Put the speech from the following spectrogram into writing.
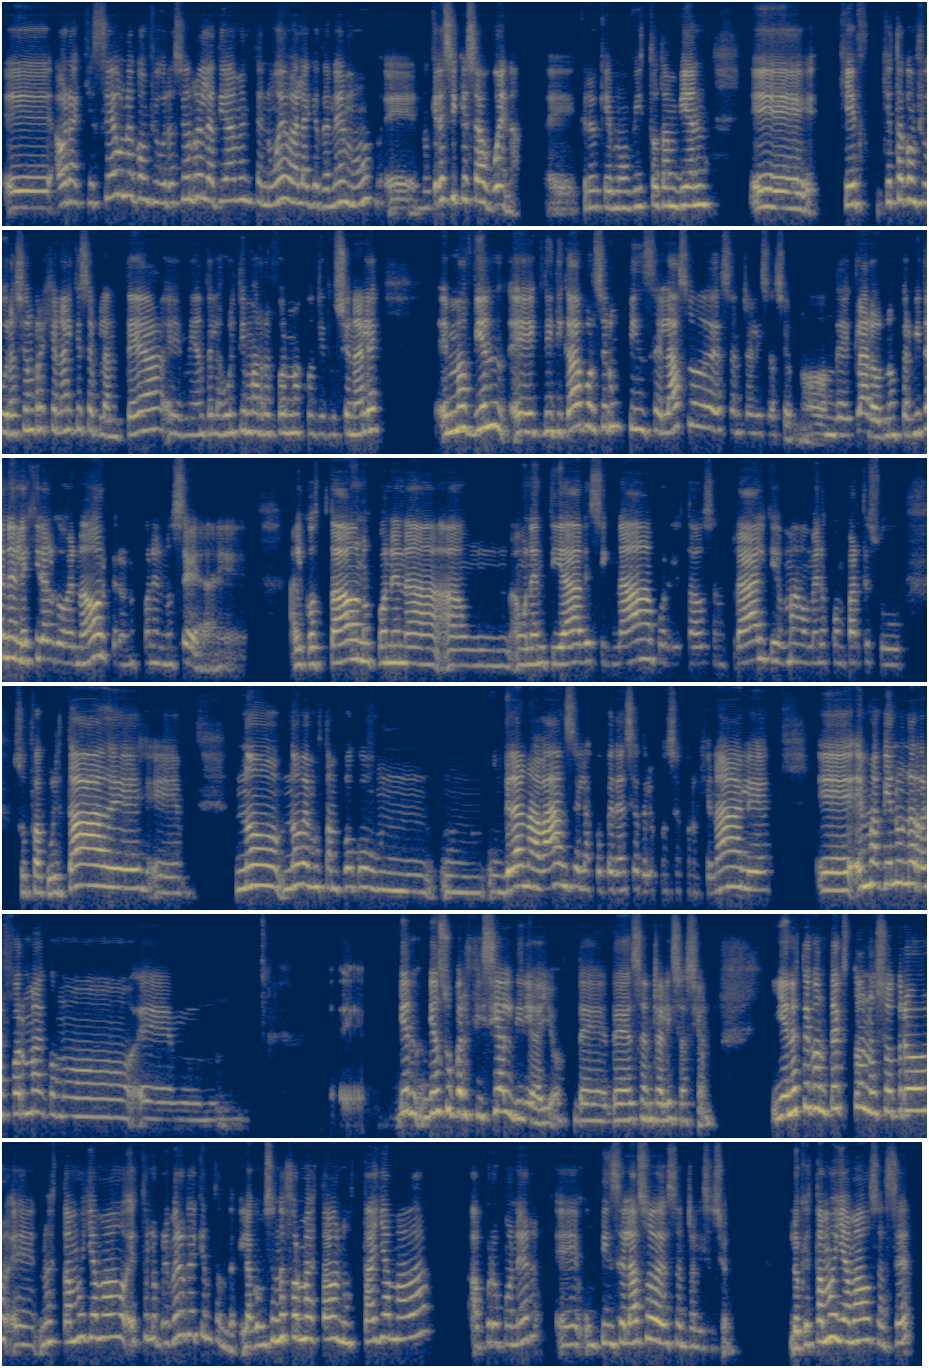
Eh, ahora, que sea una configuración relativamente nueva la que tenemos, eh, no quiere decir que sea buena. Eh, creo que hemos visto también que, que, esta configuración regional que se plantea mediante las últimas reformas constitucionales es más bien criticada por ser un pincelazo de descentralización, ¿no? donde, claro, nos permiten elegir al gobernador, pero nos ponen, no sé, al costado nos ponen a, una entidad designada por el Estado central que más o menos comparte sus facultades. Eh, no, no, vemos tampoco un, gran avance en las competencias de los consejos regionales. Eh, es más bien una reforma como em, eh, bien, bien superficial, diría yo, de, de descentralización. Y en este contexto nosotros no estamos llamados, esto es lo primero que hay que entender, la Comisión de Forma de Estado no está llamada a proponer eh, un pincelazo de descentralización. Lo que estamos llamados a hacer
